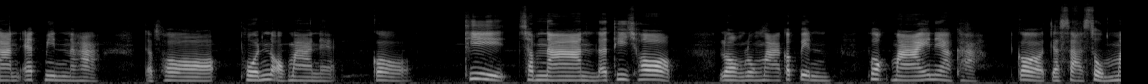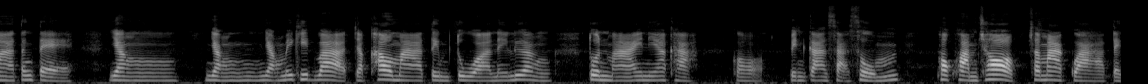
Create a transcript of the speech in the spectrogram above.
งานแอดมินนะคะแต่พอพ้นออกมาเนี่ยก็ที่ชำนาญและที่ชอบลองลงมาก็เป็นพวกไม้เนี่ยค่ะ ก็จะสะสมมาตั้งแต่ยังยังยังไม่คิดว่าจะเข้ามาเต็มตัวในเรื่องต้นไม้เนี่ยค่ะ ก็เป็นการสะสมเพราะความชอบซะมากกว่าแต่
